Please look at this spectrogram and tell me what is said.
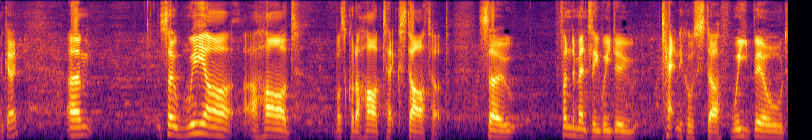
Okay. Um, so we are a hard, what's called a hard tech startup. So fundamentally, we do technical stuff. We build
